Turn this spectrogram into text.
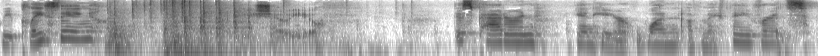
replacing, let me show you, this pattern in here, one of my favorites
